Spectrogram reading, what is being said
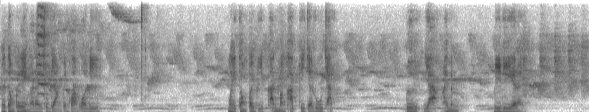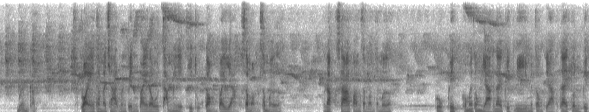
ไม่ต้องไปเร่งอะไรทุกอย่างเป็นความพอดี ไม่ต้องไปบีบคั้นบังคับที่จะรู้ชัด หรืออยากให้มันมีดีอะไร เหมือนกับ ปล่อยให้ธรรมชาติมันเป็นไปเราทำเหตุที่ถูกต้องไปอย่างสม่ำเสมอ รักษาความสม่ำเสมอ ปลูกพริกก็ไม่ต้องอยากได้พริกดี ไม่ต้องอยากได้ต้นพริก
